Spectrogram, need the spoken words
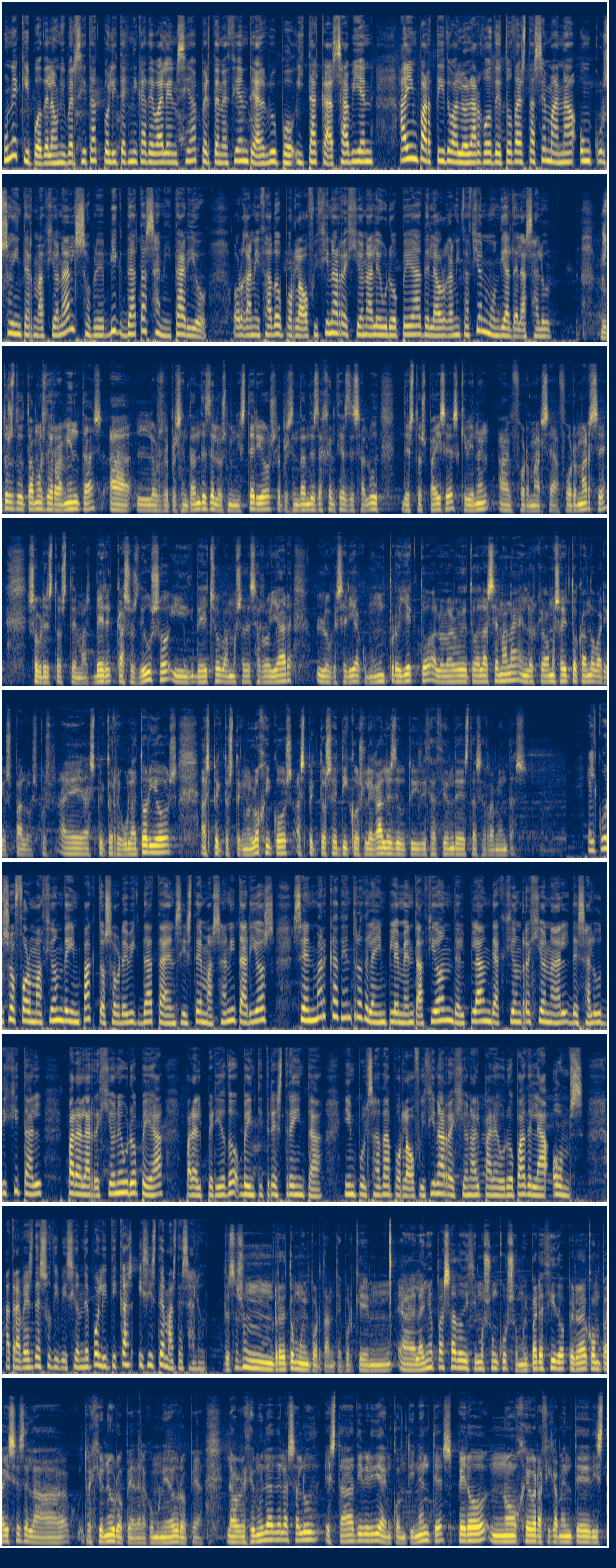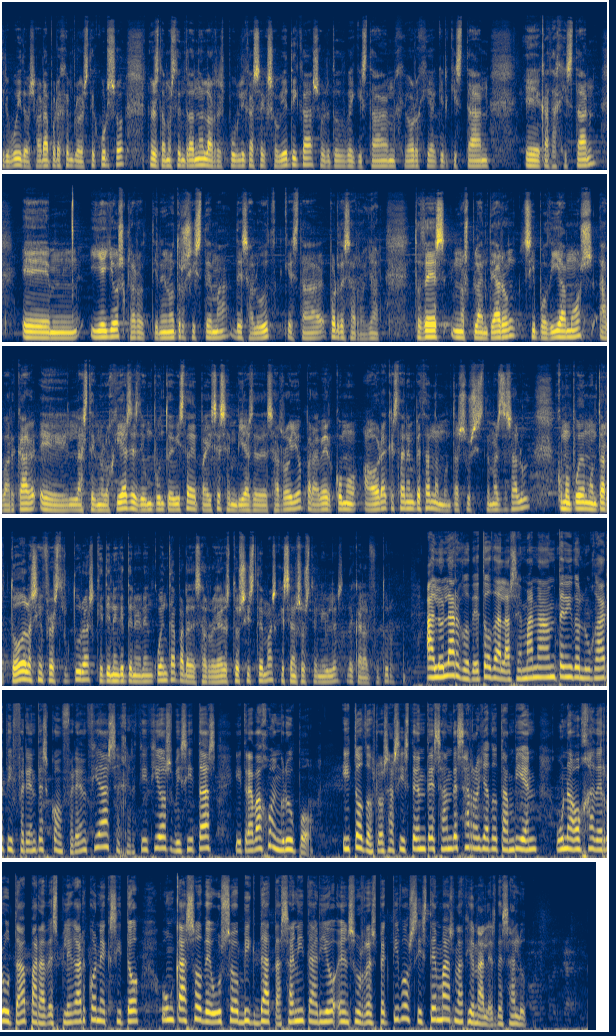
Un equipo de la Universidad Politécnica de Valencia, perteneciente al grupo Itaca Sabien, ha impartido a lo largo de toda esta semana un curso internacional sobre Big Data sanitario, organizado por la Oficina Regional Europea de la Organización Mundial de la Salud. Nosotros dotamos de herramientas a los representantes de los ministerios, representantes de agencias de salud de estos países que vienen a informarse, a formarse sobre estos temas, ver casos de uso y de hecho vamos a desarrollar lo que sería como un proyecto a lo largo de toda la semana en los que vamos a ir tocando varios palos, pues, eh, aspectos regulatorios, aspectos tecnológicos, aspectos éticos legales de utilización de estas herramientas. El curso Formación de Impacto sobre Big Data en Sistemas Sanitarios se enmarca dentro de la implementación del Plan de Acción Regional de Salud Digital para la región europea para el periodo 23-30, impulsada por la Oficina Regional para Europa de la OMS, a través de su División de Políticas y Sistemas de Salud. Esto es un reto muy importante porque mm, el año pasado hicimos un curso muy parecido, pero era con países de la región europea, de la Comunidad Europea. La Organización Mundial de la Salud está dividida en continentes, pero no geográficamente distribuidos. Ahora, por ejemplo, este curso nos estamos centrando en las repúblicas exsoviéticas, sobre todo Uzbekistán, Georgia, Kirguistán, eh, Kazajistán, eh, y ellos, claro, tienen otro sistema de salud que está por desarrollar. Entonces, nos plantearon si podíamos abarcar eh, las tecnologías desde un punto de vista de países en vías de desarrollo para ver cómo, ahora que están empezando a montar sus sistemas de salud, cómo pueden montar todas las infraestructuras que tienen que tener en cuenta para desarrollar estos sistemas que sean sostenibles de cara al futuro. A lo largo de toda la han tenido lugar diferentes conferencias, ejercicios, visitas y trabajo en grupo. Y todos los asistentes han desarrollado también una hoja de ruta para desplegar con éxito un caso de uso Big Data sanitario en sus respectivos sistemas nacionales de salud.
